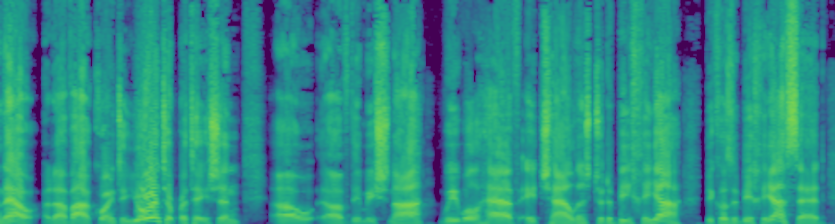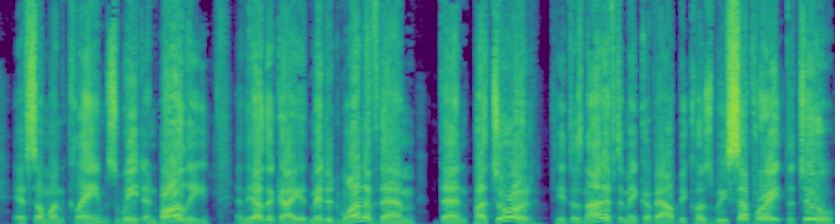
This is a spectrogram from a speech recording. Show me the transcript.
now, Rava, according to your interpretation uh, of the Mishnah, we will have a challenge to the Bichia because the Bichya said if someone claims wheat and barley and the other guy admitted one of them, then patur. He does not have to make a vow because we separate the two.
